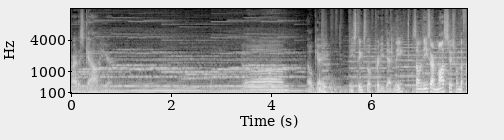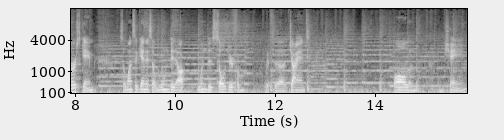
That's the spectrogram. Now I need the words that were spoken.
Alright, let's get out of here. Um, okay. These things look pretty deadly. Some of these are monsters from the first game. So once again, it's a wounded wounded soldier from with a giant ball and, and chain.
